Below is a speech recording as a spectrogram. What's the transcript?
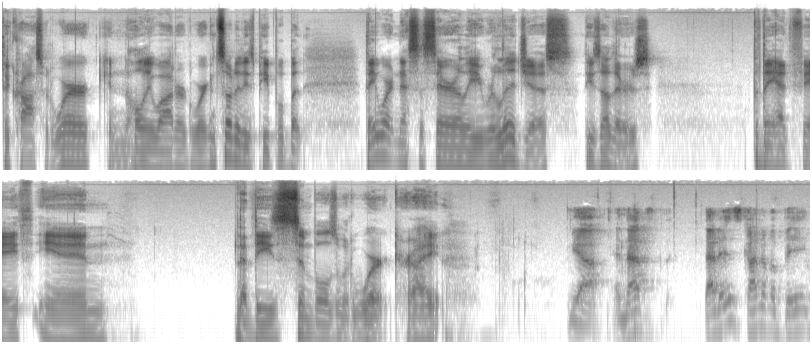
the cross would work and the holy water would work, and so did these people, but they weren't necessarily religious, these others, but they had faith in that these symbols would work, right? yeah, and that that is kind of a big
